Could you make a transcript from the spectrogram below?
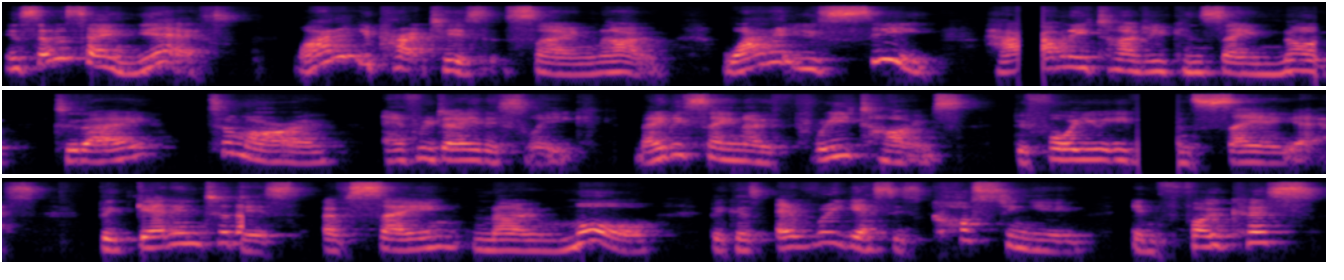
instead of saying yes, why don't you practice saying no? Why don't you see how many times you can say no today, tomorrow, every day this week? Maybe say no three times before you even say a yes. But get into this of saying no more because every yes is costing you in focus,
